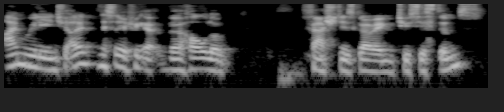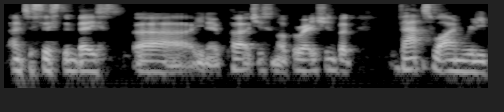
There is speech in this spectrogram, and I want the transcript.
I'm really interested. I don't necessarily think that the whole of fashion is going to systems and to system based, uh, you know, purchase and operation, but that's what I'm really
